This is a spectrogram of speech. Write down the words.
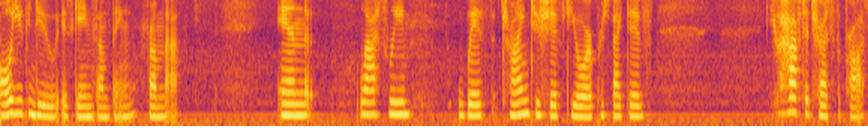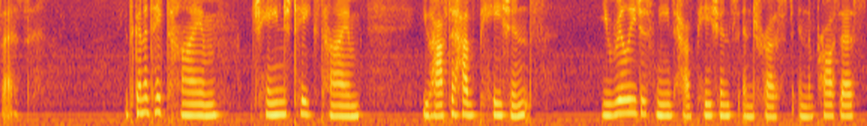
All you can do is gain something from that. And lastly, with trying to shift your perspective, you have to trust the process. It's going to take time, change takes time. You have to have patience. You really just need to have patience and trust in the process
